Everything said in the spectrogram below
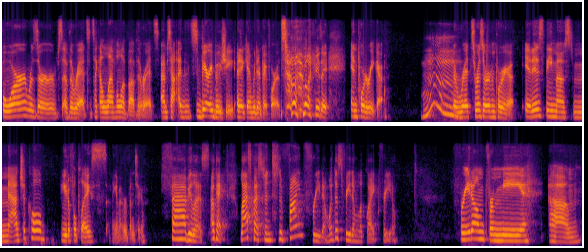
four reserves of the Ritz. It's like a level above the Ritz. I'm so, it's very bougie, and again, we didn't pay for it. So I'm like in Puerto Rico. Mm. The Ritz Reserve in Puerto Rico. It is the most magical, beautiful place I think I've ever been to. Fabulous. Okay, last question. To define freedom, what does freedom look like for you? Freedom for me, um,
